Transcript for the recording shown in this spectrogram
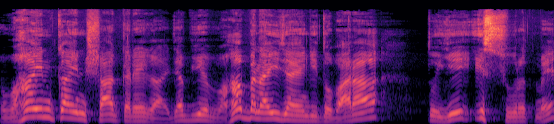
وہاں ان کا انشاء کرے گا جب یہ وہاں بنائی جائیں گی دوبارہ تو یہ اس صورت میں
